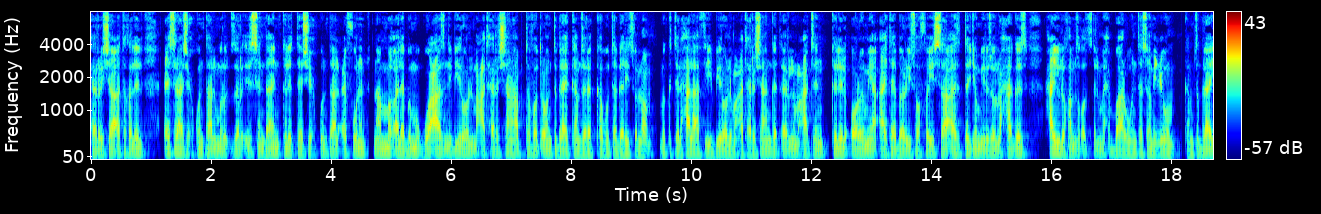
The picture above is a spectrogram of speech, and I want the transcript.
ሕርሻ እቲ ክልል ዕስራ ሺሕ ኩንታል ምሩፅ ዘርኢ ስንዳይን ክልተ ሺሕ ኩንታል ዕፉንን ናብ መቐለ ብምጉዕዓዝ ንቢሮ ልምዓት ሕርሻን ሃብቲ ተፈጥሮን ትግራይ ከምዘረከቡ ተገሊፁ'ሎ። ምክትል ሓላፊ ቢሮ ልምዓት ሕርሻን ገጠር ልምዓትን ክልል ኦሮሚያ ኣይተ በሪሶ ፈይሳ እቲ ተጀሚሩ ዘሎ ሓገዝ ሓዪሉ ከም ዝቕጽል ምሕባሩ እውን ተሰሚዑ። ከም ትግራይ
